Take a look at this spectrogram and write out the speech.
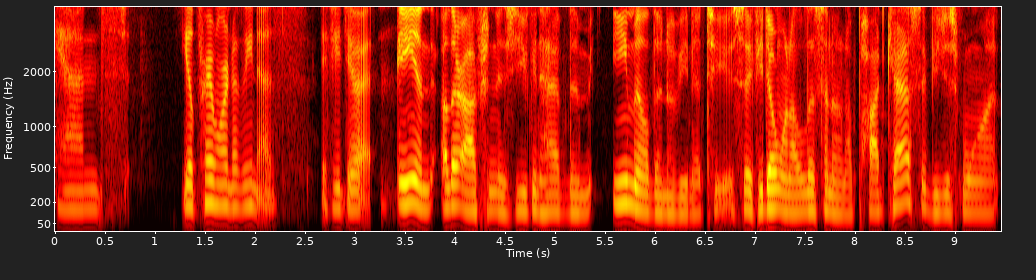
And you'll pray more novenas if you do it. And other option is you can have them email the novena to you. So if you don't want to listen on a podcast, if you just want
